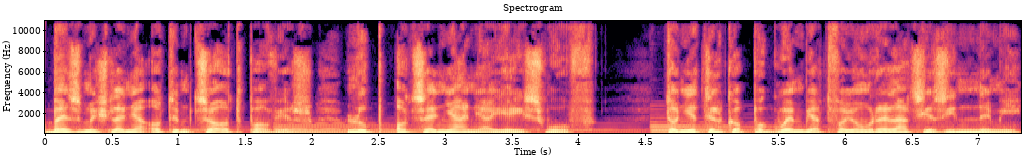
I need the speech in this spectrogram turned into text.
bez myślenia o tym, co odpowiesz lub oceniania jej słów. To nie tylko pogłębia Twoją relację z innymi,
